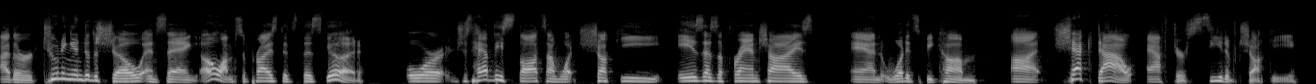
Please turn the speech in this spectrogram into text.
either tuning into the show and saying, "Oh, I'm surprised it's this good," or just have these thoughts on what Chucky is as a franchise and what it's become. Uh, checked out after Seed of Chucky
